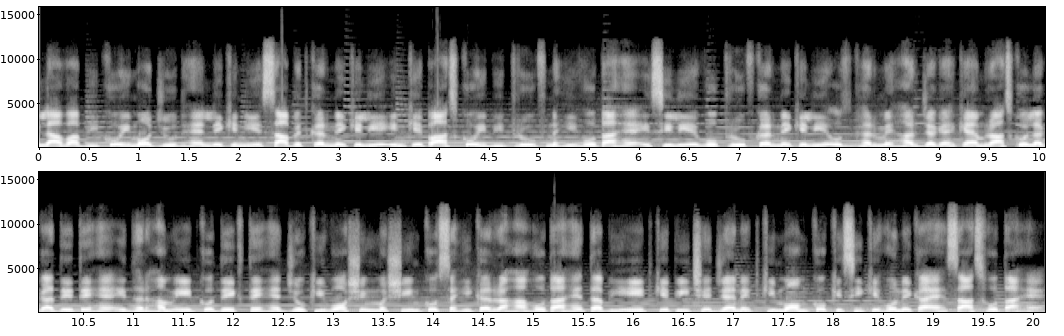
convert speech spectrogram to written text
अलावा भी कोई मौजूद है, लेकिन ये साबित करने के लिए इनके पास कोई भी प्रूफ नहीं होता है। इसीलिए वो प्रूफ करने के लिए उस घर में हर जगह कैमरास को लगा देते हैं। इधर हम एड को देखते हैं जो कि वॉशिंग मशीन को सही कर रहा होता है, तभी एड के पीछे जेनेट की मॉम को किसी के होने का एहसास होता है।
